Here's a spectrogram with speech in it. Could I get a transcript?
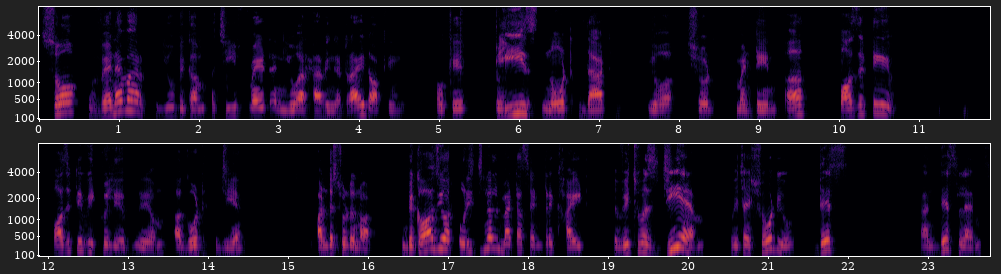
So whenever you become a chief mate and you are having a dry docking, okay, please note that you should maintain a positive, positive equilibrium, a good GM. Understood or not? Because your original metacentric height, which was GM, which I showed you, this and this length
